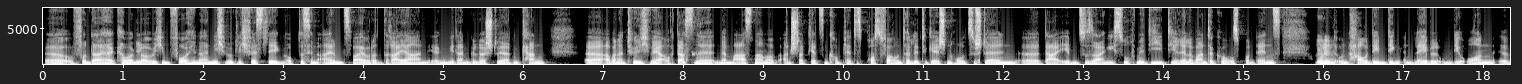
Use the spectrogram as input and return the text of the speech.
Äh, von daher kann man, glaube ich, im Vorhinein nicht wirklich festlegen, ob das in einem, zwei oder drei Jahren irgendwie dann gelöscht werden kann. Äh, aber natürlich wäre auch das eine, eine, Maßnahme, anstatt jetzt ein komplettes Postfach unter Litigation Hold zu stellen, äh, da eben zu sagen, ich suche mir die, die relevante Korrespondenz und, mhm. und hau dem Ding ein Label um die Ohren, äh,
